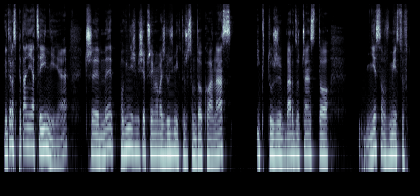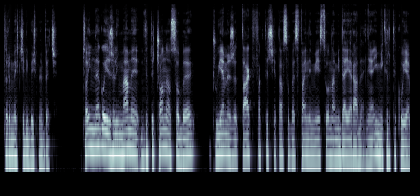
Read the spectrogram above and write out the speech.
I teraz pytanie, jacy inni, nie? Czy my powinniśmy się przejmować ludźmi, którzy są dookoła nas i którzy bardzo często nie są w miejscu, w którym my chcielibyśmy być? Co innego, jeżeli mamy wytyczone osoby, czujemy, że tak, faktycznie ta osoba jest w fajnym miejscu, ona mi daje radę, nie? I mi krytykuje,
